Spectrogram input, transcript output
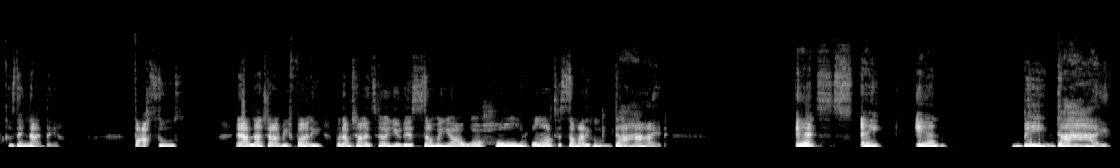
because they're not there fossils. And I'm not trying to be funny, but I'm trying to tell you that some of y'all will hold on to somebody who died. Aunt, Aunt, Aunt B died.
